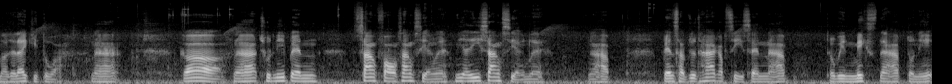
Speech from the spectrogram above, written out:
เราจะได้กี่ตัวนะฮะ ก็นะฮะชุดนี้เป็นสร้างฟองสร้างเสียงเลยนี่อันนี้สร้างเสียงเลยนะครับเป็น 3.5 กับ 4 เซนนะครับทวินมิกซ์นะครับตัวนี้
